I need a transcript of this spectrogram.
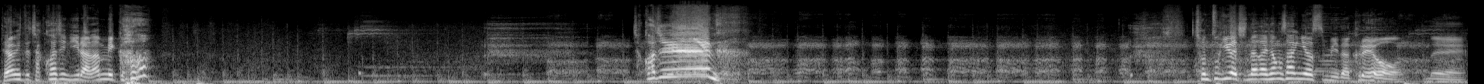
대항해시대 작화진 일 안 합니까? 작화진! 전투기가 지나간 형상이었습니다. 그래요. 네.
